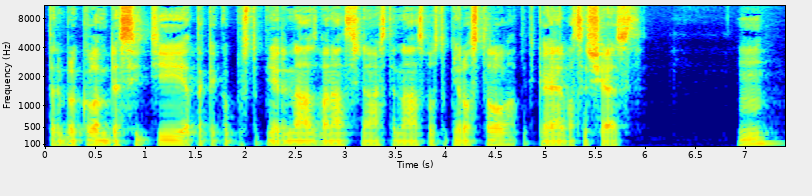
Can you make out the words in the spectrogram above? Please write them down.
ten byl kolem 10 a tak jako postupně 11, 12, 13, 14, postupně rostl a teďka je 26. Hmm.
